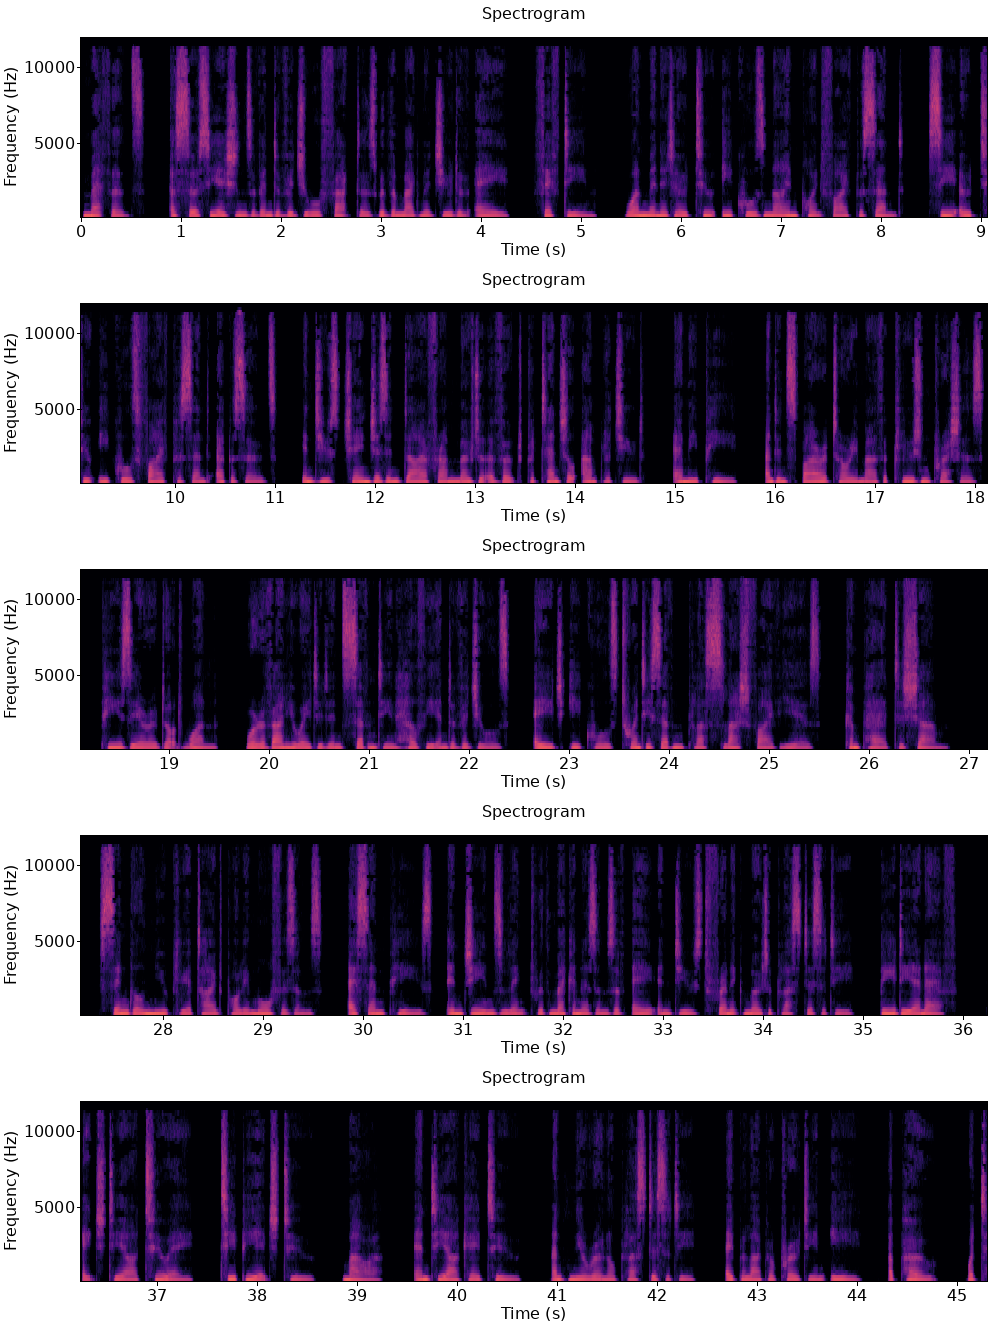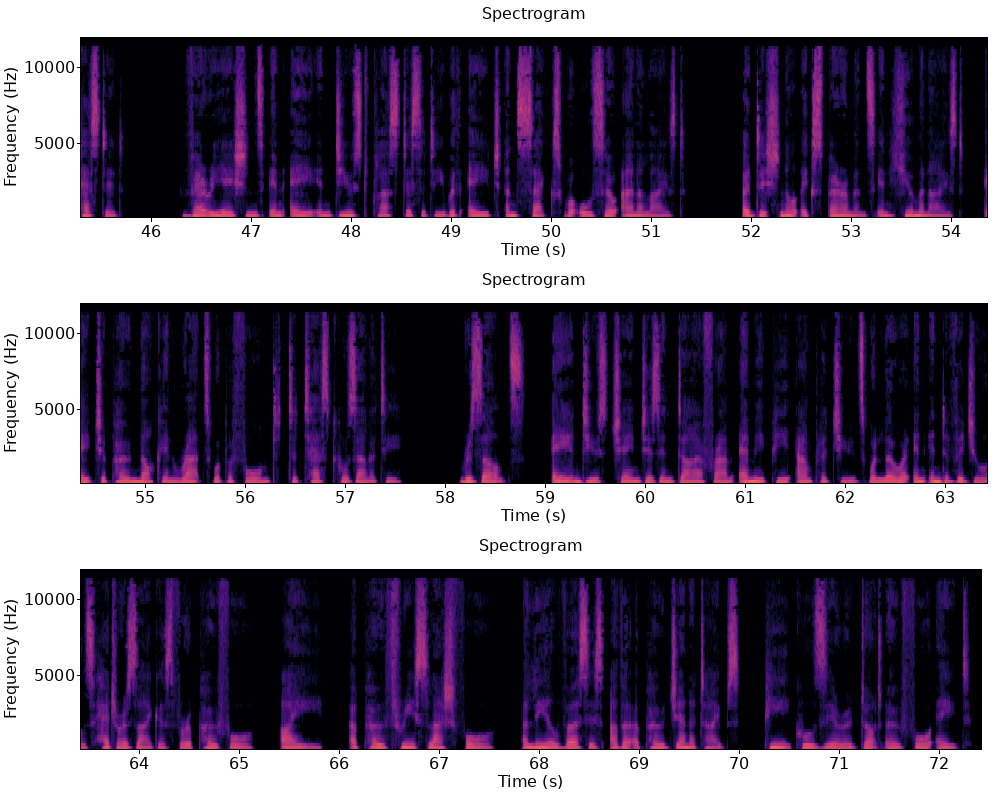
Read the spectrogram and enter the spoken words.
Methods Associations of individual factors with the magnitude of A, 15, 1 minute O2 equals 9.5%, CO2 equals 5% episodes, induced changes in diaphragm motor evoked potential amplitude, MEP, and inspiratory mouth occlusion pressures, P0.1, were evaluated in 17 healthy individuals, age equals 27 plus slash 5 years, compared to sham. Single nucleotide polymorphisms, SNPs, in genes linked with mechanisms of A induced phrenic motor plasticity, BDNF, HTR2A, TPH2, MAOA, NTRK2, and neuronal plasticity, apolipoprotein E, APOE, were tested. Variations in A induced plasticity with age and sex were also analyzed. Additional experiments in humanized, HAPO knock in rats were performed to test causality. Results A induced changes in diaphragm MEP amplitudes were lower in individuals heterozygous for APOE4, i.e., APOE3 4, allele versus other APOE genotypes, p equals 0.048.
